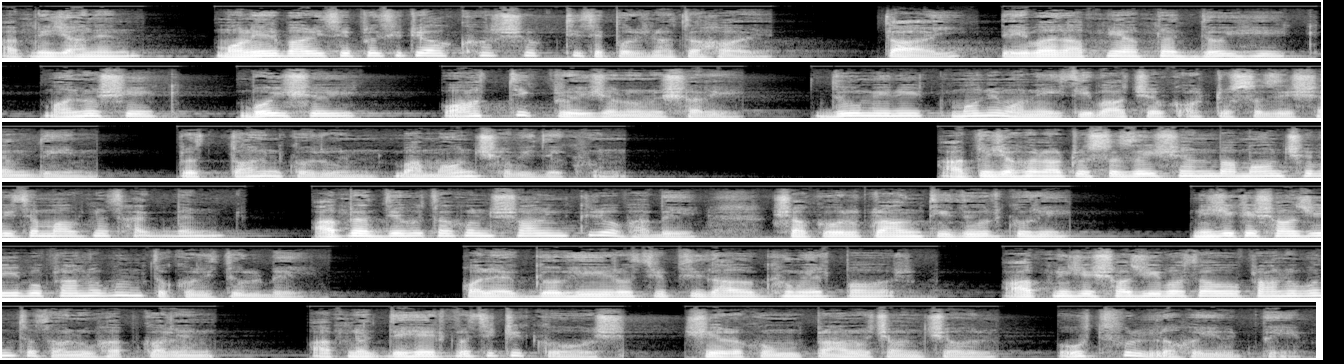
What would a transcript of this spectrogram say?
আপনি জানেন, মনের বাড়িতে প্রতিটি অক্ষর শক্তিতে পরিণত হয়। তাই, এবার আপনি আপনার দৈহিক, মানসিক, বৈষয়িক ও আত্মিক প্রয়োজন অনুসারে দু মিনিট মনে মনে ইতিবাচক অটো সাজেশন দিন, প্রত্যয়ন করুন বা মন ছবি দেখুন। আপনি যখন অটো সাজেশন বা মন ছবিতে মগ্ন থাকবেন, আপনার দেহ তখন স্বয়ংক্রিয়ভাবে সকল ক্লান্তি দূর করে নিজেকে সজীব ও প্রাণবন্ত করে তুলবে। ফলে গভীর ও তৃপ্তিদায়ক ঘুমের পর আপনি যে সজীবতা ও প্রাণবন্ততা অনুভব করেন, আপনার দেহের প্রতিটি কোষ সেরকম প্রাণচঞ্চল উৎফুল্ল হয়ে উঠবে।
